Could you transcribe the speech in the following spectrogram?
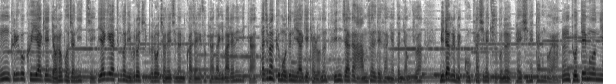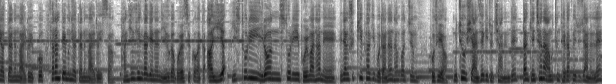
응 그리고 그 이야기엔 여러 버전이 있지. 이야기 같은 건 입으로 입으로 전해지는 과정에서 변하기 마련이니까. 하지만 그 모든 이야기의 결론은 닌자가 암살 대상이었던 영주와 미락을 맺고 자신의 주군을 배신했다는 거야. 응, 돈 때문이었다는 말도 있고 사랑 때문이었다는 말도 있어. 당신 생각에는 이유가 뭐였을 것 같다. 아, 이, 이 스토리 이런 스토리 볼만하네. 그냥 스킵하기보다는 한 번쯤 보세요. 우초우 씨 안색이 좋지 않은데? 난 괜찮아. 아무튼 대답해주지 않을래?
